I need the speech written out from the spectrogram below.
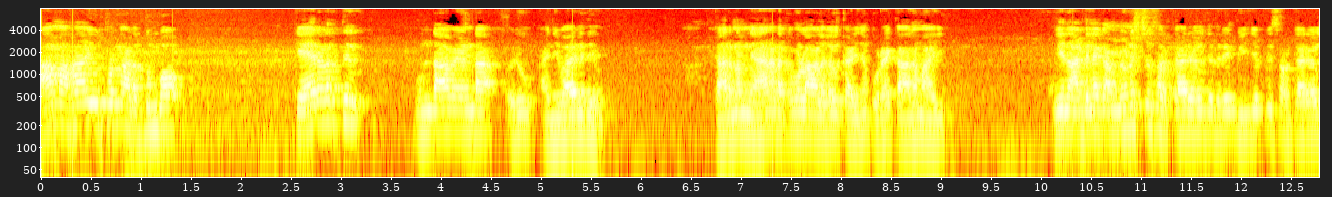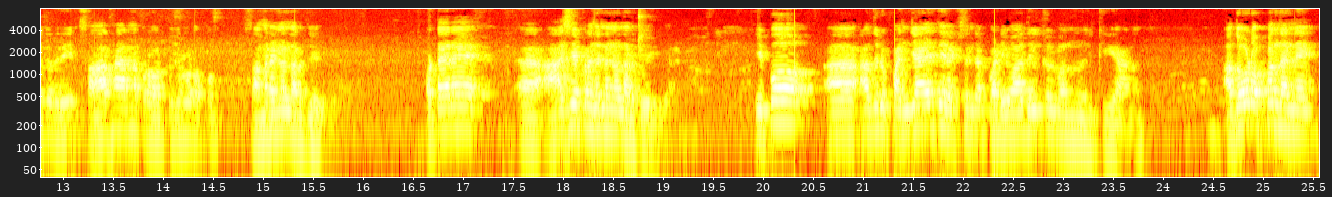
ആ മഹായുദ്ധം നടത്തുമ്പോൾ കേരളത്തിൽ ഉണ്ടാവേണ്ട ഒരു അനിവാര്യതയുണ്ട്. കാരണം ഞാനടക്കമുള്ള ആളുകൾ കഴിഞ്ഞ കുറേ കാലമായി ഈ നാട്ടിലെ കമ്മ്യൂണിസ്റ്റ് സർക്കാരുകൾക്കെതിരെയും ബി ജെ പി സർക്കാരുകൾക്കെതിരെയും സാധാരണ പ്രവർത്തകരോടൊപ്പം സമരങ്ങൾ നടത്തി വരികയാണ് ഒട്ടേറെ ആശയപ്രചരണങ്ങൾ നടത്തി വരികയാണ് ഇപ്പോൾ അതൊരു പഞ്ചായത്ത് ഇലക്ഷന്റെ പടിവാതിൽക്കൽ വന്ന് നിൽക്കുകയാണ്. അതോടൊപ്പം തന്നെ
